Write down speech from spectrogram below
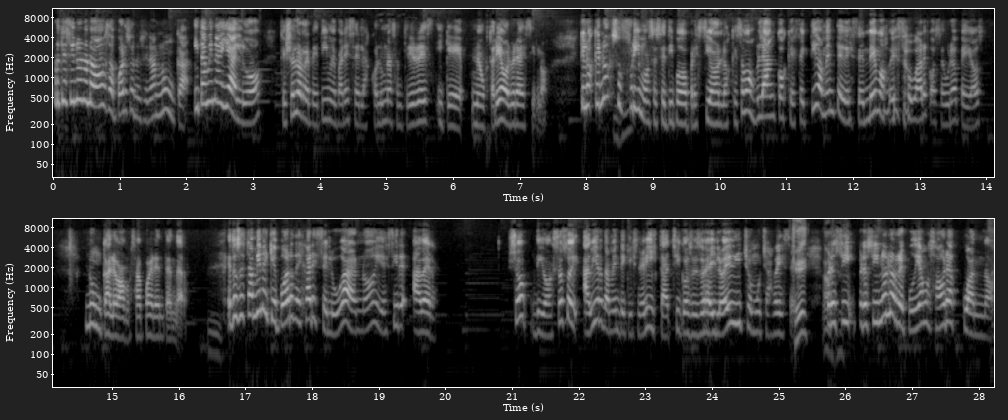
Porque si no, no lo vamos a poder solucionar nunca. Y también hay algo, que yo lo repetí, me parece, en las columnas anteriores y que me gustaría volver a decirlo. Que los que no sufrimos ese tipo de opresión, los que somos blancos, que efectivamente descendemos de esos barcos europeos, nunca lo vamos a poder entender. Mm. Entonces también hay que poder dejar ese lugar, ¿no? Y decir, a ver, yo digo, yo soy abiertamente kirchnerista, chicos, eso y lo he dicho muchas veces. ¿Qué? Ah, Pero si, pero si no lo repudiamos ahora, ¿cuándo?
